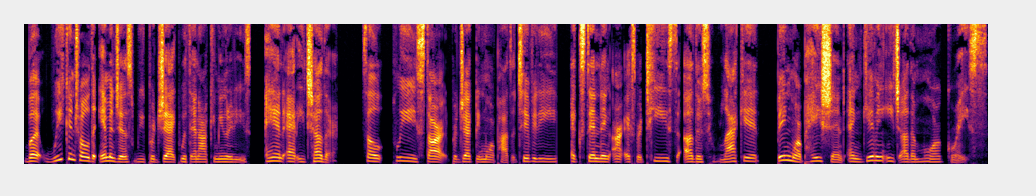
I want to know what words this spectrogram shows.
But we control the images we project within our communities and at each other. So please start projecting more positivity, extending our expertise to others who lack it, being more patient, and giving each other more grace.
